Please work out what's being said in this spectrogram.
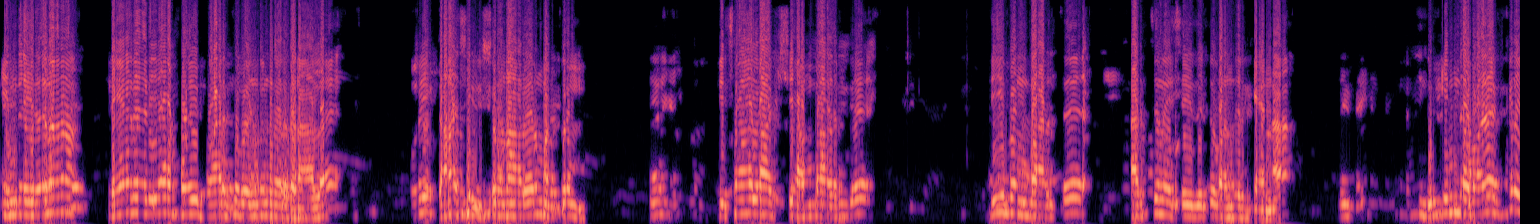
இந்த இதெல்லாம் நேரடியா போய் பார்க்க வேண்டும்ங்கிறதுனால போய் காசி விஸ்வநாதர் மற்றும் விசாலாட்சி அம்பாளுக்கு தீபம் பார்த்து அர்ச்சனை செய்துட்டு வந்திருக்கேன்னா இந்த வழக்கு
